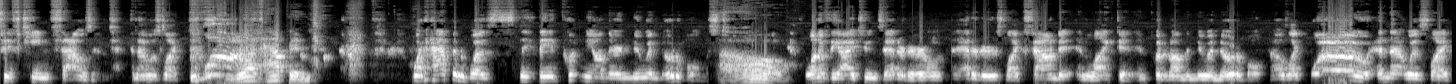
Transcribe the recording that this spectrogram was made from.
fifteen thousand, and I was like, "What? What happened? What happened was they, they had put me on their new and notable list Oh, one of the iTunes editor editors like found it and liked it and put it on the new and notable. I was like, whoa! And that was like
